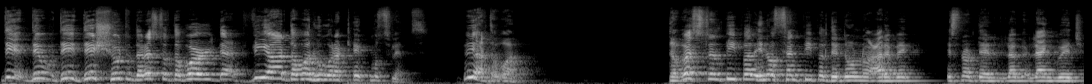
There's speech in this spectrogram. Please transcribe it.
they, they, they, they show to the rest of the world that we are the one who want to take Muslims. We are the one. The Western people, innocent people, they don't know Arabic. It's not their language.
